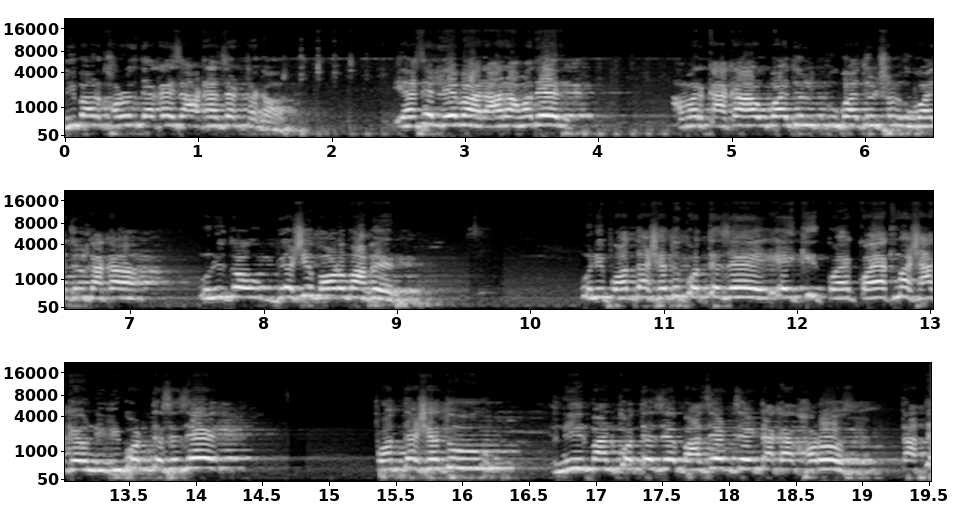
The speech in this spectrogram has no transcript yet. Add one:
লিভার খরচ দেখাইছে আট হাজার টাকা। এ আছে লেবার আর আমাদের, আমার কাকা উবায়দুল উবায়দুল উবায়দুল কাকা উনি তো বেশি বড় মাপের উনি পদ্মা সেতু করতেছে এই কি- কয়েক মাস আগে উনি রিপোর্ট দিয়েছে যে, পদ্মা সেতু নির্মাণ করতে যে বাজেট যে টাকা খরচ, তাতে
